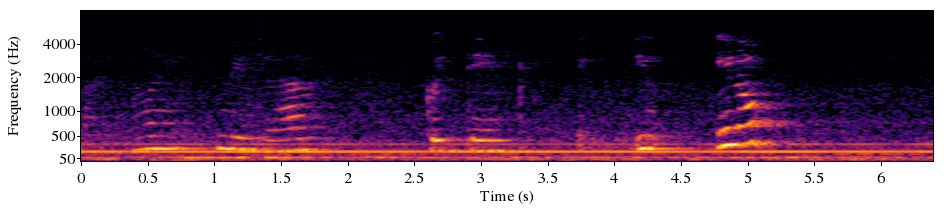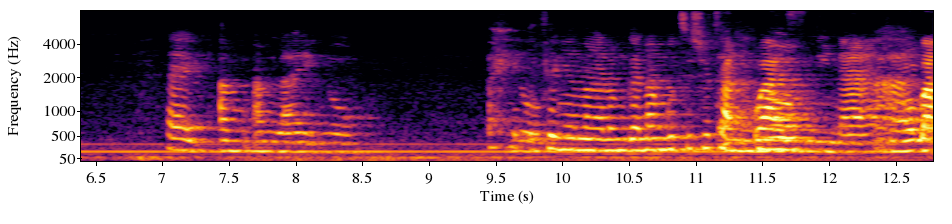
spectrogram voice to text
man. Long there's love, good thing. You, you know? Like, I'm, I'm lying, no. No. Ngiyacabanga nomnganami ukuthi shuthi angikwazi mina ngoba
